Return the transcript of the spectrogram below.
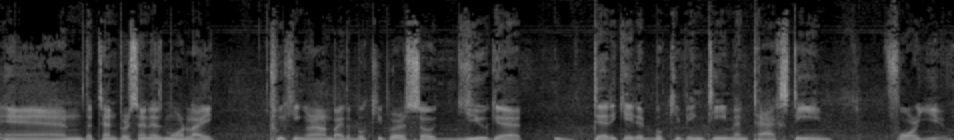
and the ten percent is more like tweaking around by the bookkeeper. So you get dedicated bookkeeping team and tax team for you.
